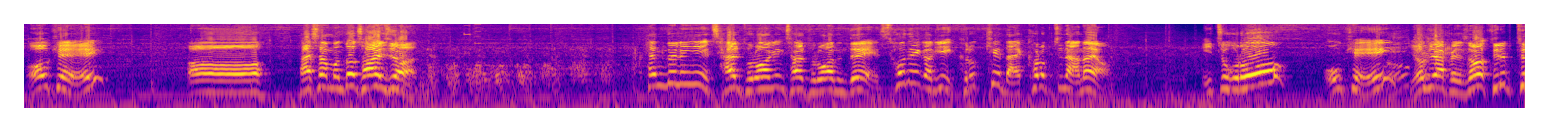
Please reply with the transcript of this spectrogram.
오케이. 어 다시 한 번 더 좌회전. 핸들링이 잘 돌아가긴 잘 돌아가는데 선회각이 그렇게 날카롭진 않아요. 이쪽으로 오케이. 여기 앞에서 드리프트.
